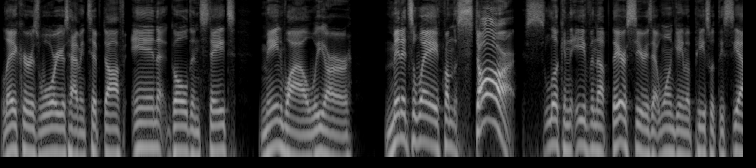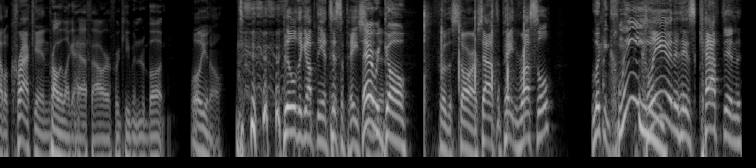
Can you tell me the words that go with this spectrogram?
Lakers, Warriors having tipped off in Golden State. Meanwhile, we are minutes away from the Stars looking to even up their series at one game apiece with the Seattle Kraken. Probably like a half hour if we're keeping it a buck. Well, you know, building up the anticipation. There we go. For the Stars. Shout out to Peyton Russell. Looking clean. Clean in his captain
